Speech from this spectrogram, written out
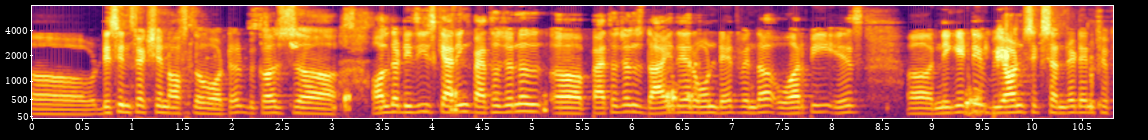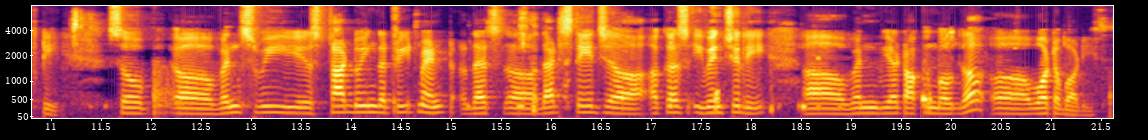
uh, disinfection of the water because all the disease carrying pathogen pathogens die their own death when the ORP is uh, negative beyond 650 so uh, once we start doing the treatment that's uh, that stage uh, occurs eventually uh, when we are talking about the uh, water bodies.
